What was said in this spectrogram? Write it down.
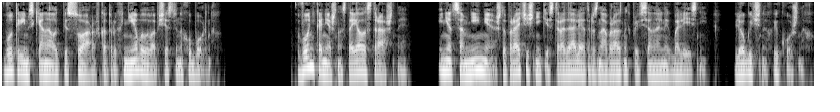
Вот римский аналог писсуаров, которых не было в общественных уборных. Вонь, конечно, стояла страшная, и нет сомнения, что прачечники страдали от разнообразных профессиональных болезней, легочных и кожных.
